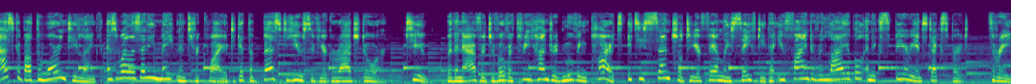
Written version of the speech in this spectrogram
Ask about the warranty length as well as any maintenance required to get the best use of your garage door. 2. With an average of over 300 moving parts, it's essential to your family's safety that you find a reliable and experienced expert. 3.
